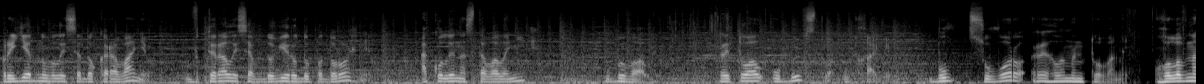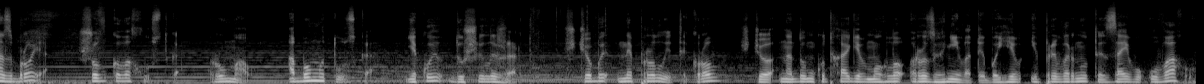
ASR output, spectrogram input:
приєднувалися до караванів, втиралися в довіру до подорожніх, а коли наставала ніч, убивали. Ритуал убивства у тхагів був суворо регламентований. Головна зброя шовкова хустка, румал або мотузка, якою душили жертву. Щоби не пролити кров, що, на думку тхагів, могло розгнівати богів і привернути зайву увагу,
